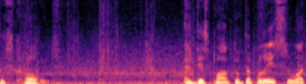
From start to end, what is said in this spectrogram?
It's cold. At this part of the police, what?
